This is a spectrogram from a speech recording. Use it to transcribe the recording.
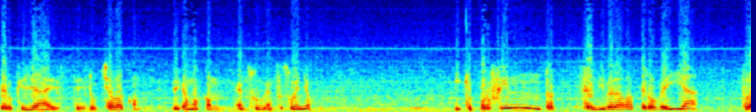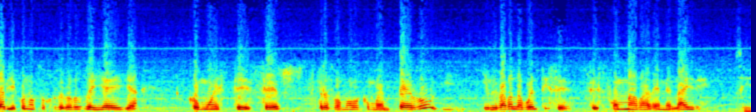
pero que ya este, luchaba con, digamos, con, en, su, en su sueño y que por fin se liberaba, pero veía, todavía con los ojos cerrados veía ella como este ser se transformaba como en perro y, y le daba la vuelta y se, se esfumaba en el aire. Sí.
